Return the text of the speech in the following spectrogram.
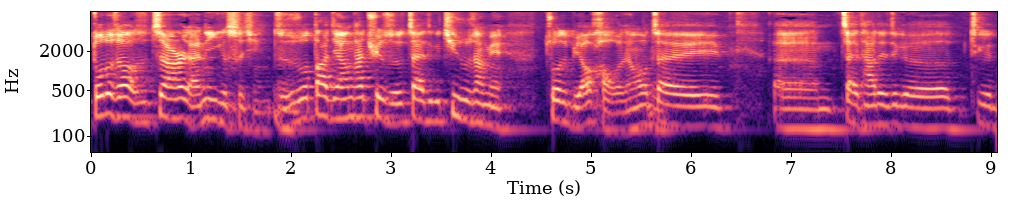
多多少少是自然而然的一个事情。只是说大疆它确实在这个技术上面做的比较好，然后在呃，在它的这个这个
